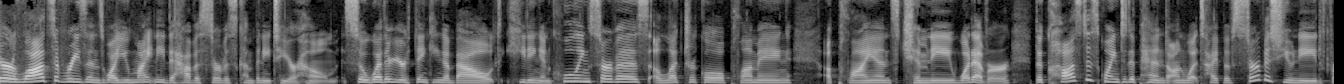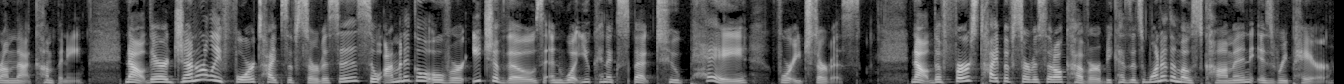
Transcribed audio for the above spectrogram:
There are lots of reasons why you might need to have a service company to your home. So, whether you're thinking about heating and cooling service, electrical, plumbing, appliance, chimney, whatever, the cost is going to depend on what type of service you need from that company. Now, there are generally four types of services, so I'm going to go over each of those and what you can expect to pay for each service. Now, the first type of service that I'll cover, because it's one of the most common, is repair.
